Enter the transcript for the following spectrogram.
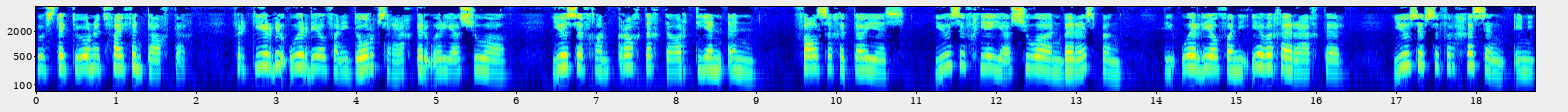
Hoofstuk 285 Verkeerde oordeel van die dorpsrechter oor Yahshua. Joosef gaan krachtig daarteen in Valse getuies. Joosef gee Yahshua in berisping Die oordeel van die eeuwige rechter. Joosefse vergissing en die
